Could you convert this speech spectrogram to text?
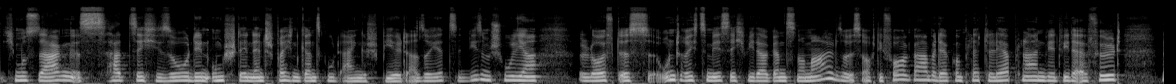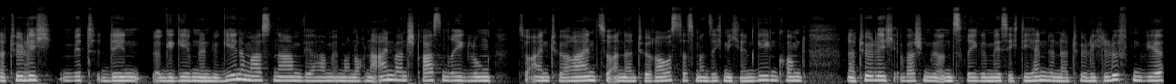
ich muss sagen, es hat sich so den Umständen entsprechend ganz gut eingespielt. Also jetzt in diesem Schuljahr läuft es unterrichtsmäßig wieder ganz normal. So ist auch die Vorgabe. Der komplette Lehrplan wird wieder erfüllt. Natürlich mit den gegebenen Hygienemaßnahmen. Wir haben immer noch eine Einbahnstraßenregelung zur einen Tür rein, zur anderen Tür raus, dass man sich nicht entgegenkommt. Natürlich waschen wir uns regelmäßig die Hände. Natürlich lüften wir.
